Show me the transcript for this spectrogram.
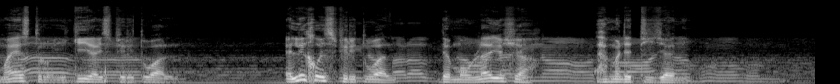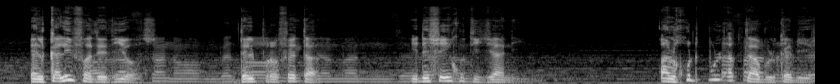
maestro y guía espiritual, el hijo espiritual de Maulaya Sheikh Ahmed al-Tijani, el califa de Dios, del profeta y de Sheikh Tijani, الخطب الأكتاب الكبير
